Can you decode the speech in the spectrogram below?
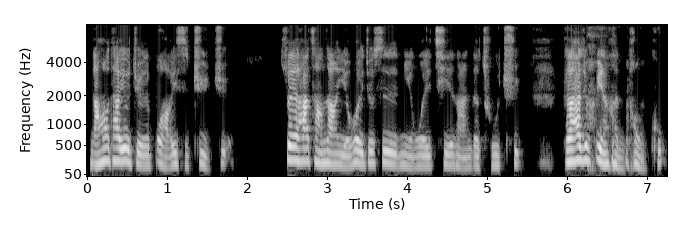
然后他又觉得不好意思拒绝，所以他常常也会就是勉为其难的出去，可是他就变得很痛苦。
